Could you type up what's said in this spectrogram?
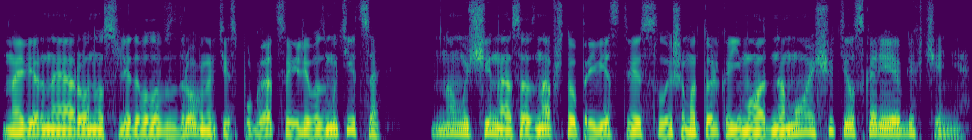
Наверное, Арону следовало вздрогнуть, испугаться или возмутиться, но мужчина, осознав, что приветствие слышимо только ему одному, ощутил скорее облегчение.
